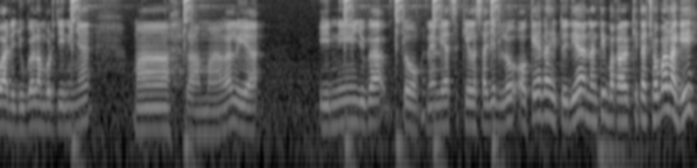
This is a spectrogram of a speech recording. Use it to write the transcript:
ada juga Lamborghini-nya. Mah lama kali ya. Ini juga tuh kalian lihat sekilas aja dulu. Oke dah itu dia nanti bakal kita coba lagi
